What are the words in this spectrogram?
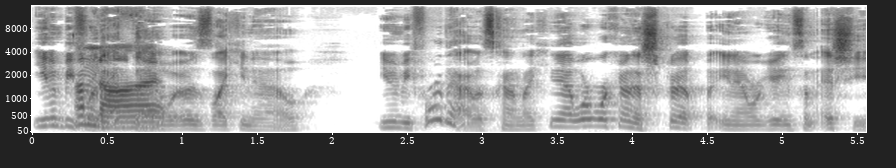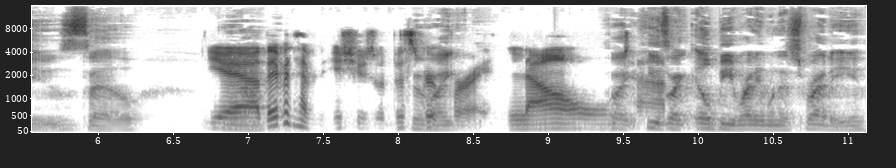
Even before that, though, it was like, you know, even before that, it was kind of like, you know, we're working on a script, but, you know, we're getting some issues. So, yeah, they've been having issues with this script like- for a long like, time." he's like, it'll be ready when it's ready.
